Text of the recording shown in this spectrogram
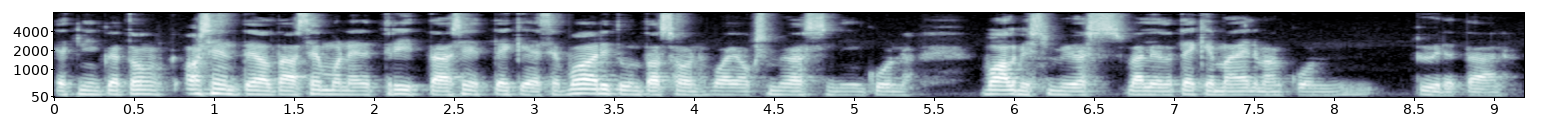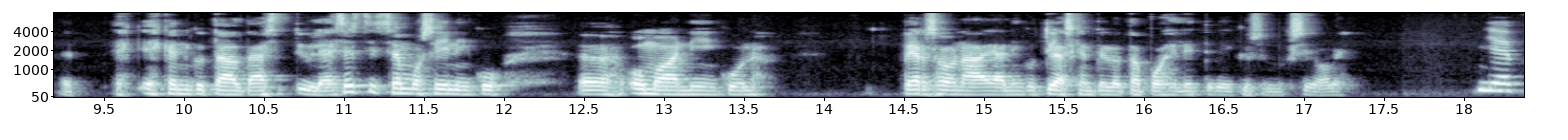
Että, niin kuin, että on asenteeltaan semmoinen, että riittää se, että tekee sen vaaditun tason, vai onko myös niin kuin, valmis myös välillä tekemään enemmän kuin pyydetään. Et ehkä, ehkä niin kuin täältä ja yleisesti semmoisia niin kuin, omaan niin kuin, persoonaa ja niin kuin, työskentelytapoihin liittyviä kysymyksiä oli. Jep.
